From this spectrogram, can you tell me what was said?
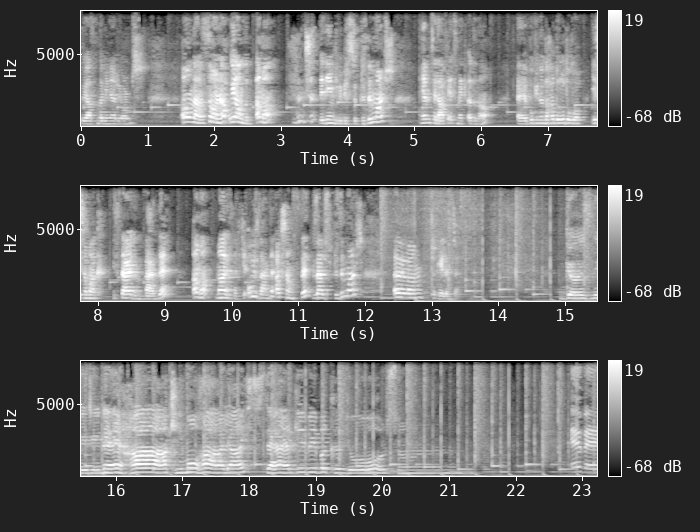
Rüyasında beni arıyormuş. Ondan sonra uyandım ama sizin için dediğim gibi bir sürprizim var. Hem telafi etmek adına e, bugünü daha dolu dolu yaşamak isterdim ben de. Ama maalesef ki o yüzden de akşam size güzel bir sürprizim var. Ee, çok eğleneceğiz. Gözlerine hakim ol hala ister gibi bakıyorsun. Evet,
